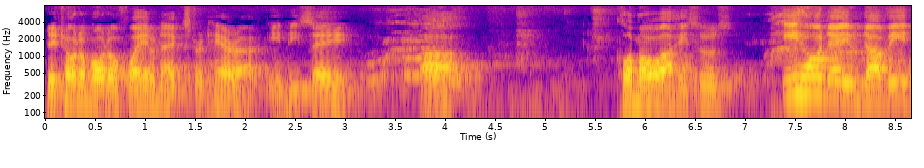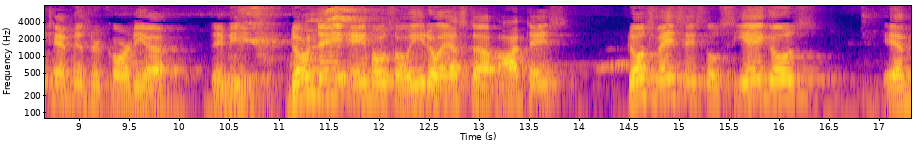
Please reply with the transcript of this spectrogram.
De todo modo fue una extranjera y dice, uh, clamó a Jesús, Hijo de David, ten misericordia de mí. ¿Dónde hemos oído esta antes? Dos veces los ciegos en,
